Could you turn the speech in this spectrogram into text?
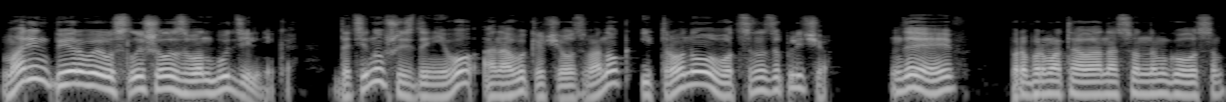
Марин первая услышала звон будильника. Дотянувшись до него, она выключила звонок и тронула Вотсона за плечо. «Дэйв», — пробормотала она сонным голосом.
